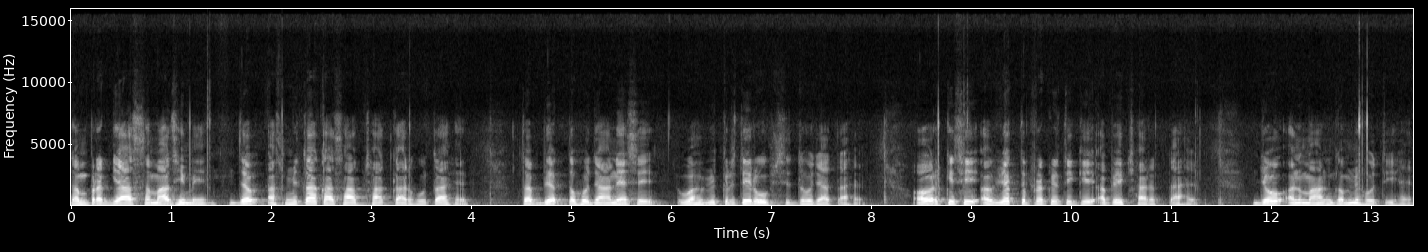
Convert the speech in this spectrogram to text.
संप्रज्ञा समाधि में जब अस्मिता का साक्षात्कार होता है, तब व्यक्त हो जाने से वह विकृति रूप सिद्ध हो जाता है। और किसी अव्यक्त प्रकृति की अपेक्षा रखता है, जो अनुमान गम्य होती है।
